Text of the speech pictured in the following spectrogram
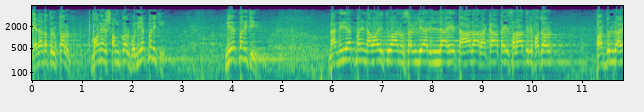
এরাদাতুল কল্প মনের সংকল্প। নিয়ত মানে কি? নিয়ত মানে কি? না, নিয়ত মানে নাওয়াইতুয়ান উসাল্লিয়া লিল্লাহে তাআলা রাকাতাই সালাতিল ফজর। ফরদুল্লাহ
